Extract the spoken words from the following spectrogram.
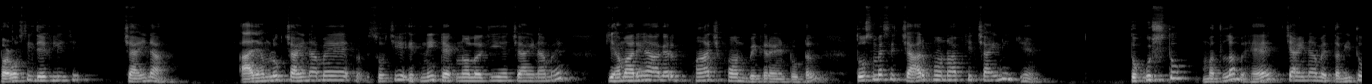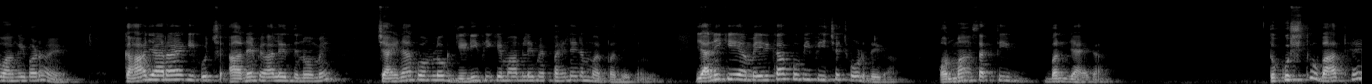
पड़ोसी देख लीजिए, चाइना। आज हम लोग चाइना में, सोचिए, इतनी टेक्नोलॉजी है चाइना में कि हमारे यहाँ अगर पाँच फ़ोन बिक रहे हैं टोटल तो उसमें से चार फ़ोन आपके चाइनीज़ हैं। तो कुछ तो मतलब है चाइना में, तभी तो आगे बढ़ रहे हैं। कहा जा रहा है कि कुछ आने वाले दिनों में चाइना को हम लोग जीडीपी के मामले में पहले नंबर पर देखेंगे। यानी कि अमेरिका को भी पीछे छोड़ देगा और महाशक्ति बन जाएगा। तो कुछ तो बात है।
